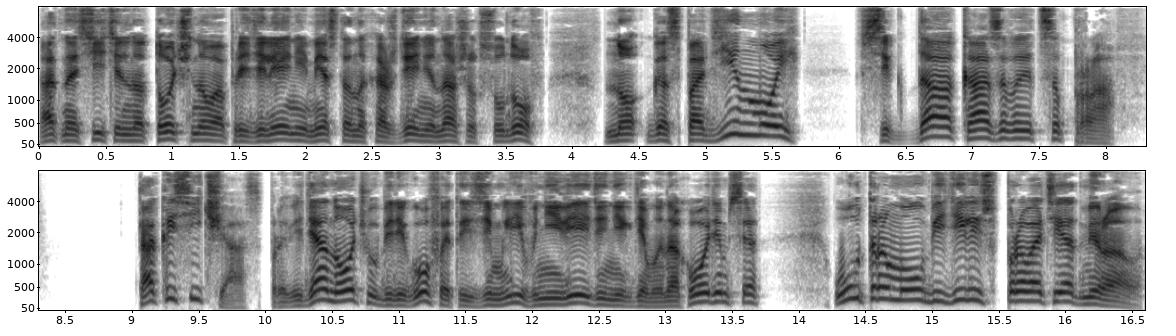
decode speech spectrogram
относительно точного определения местонахождения наших судов, но господин мой всегда оказывается прав. Так и сейчас, проведя ночь у берегов этой земли в неведении, где мы находимся, утром мы убедились в правоте адмирала.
